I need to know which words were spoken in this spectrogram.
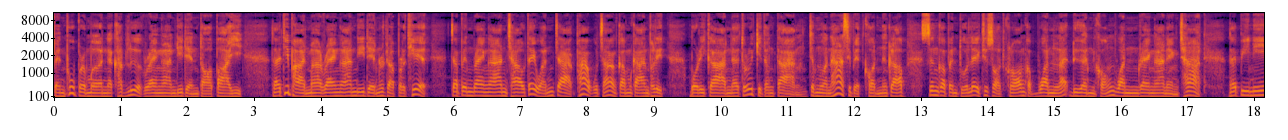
เป็นผู้ประเมินและคัดเลือกแรงงานดีเด่นต่อไป แต่ที่ผ่านมาแรงงานดีเด่นระดับประเทศ จะเป็นแรงงานชาวไต้หวันจากภาคอุตสาหกรรมการผลิต บริการและธุรกิจจต่างๆจำนวน 51 คนนะครับ ซึ่งก็เป็นตัวเลขที่สอดคล้องกับวันและเดือนของวันแรงงานแห่งชาติ และปีนี้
